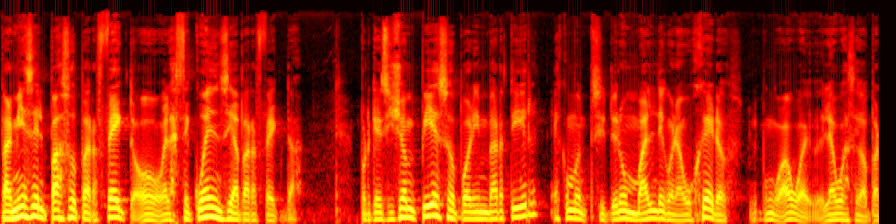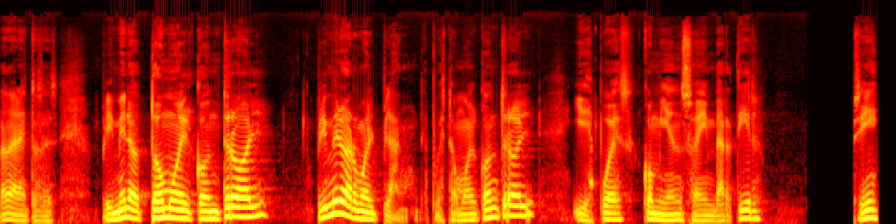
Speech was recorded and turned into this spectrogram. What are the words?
Para mí es el paso perfecto o la secuencia perfecta. Porque si yo empiezo por invertir, es como si tuviera un balde con agujeros. Le pongo agua y el agua se va a perder. Entonces, primero tomo el control, primero armo el plan, después tomo el control y después comienzo a invertir. ¿Sí?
